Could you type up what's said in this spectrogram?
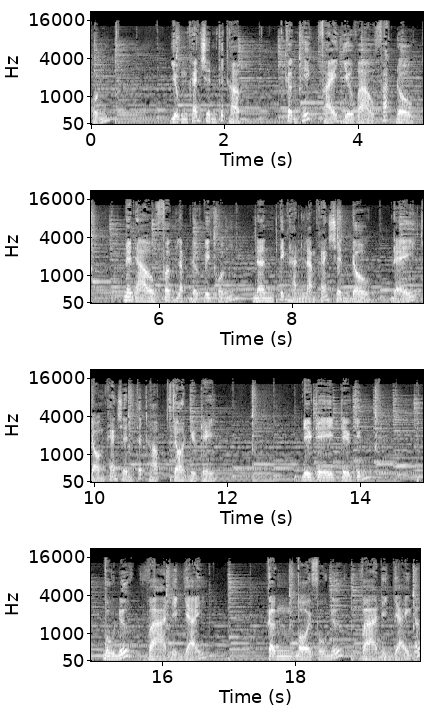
khuẩn dùng kháng sinh thích hợp. Cần thiết phải dựa vào phát đồ. Nơi nào phân lập được vi khuẩn, nên tiến hành làm kháng sinh đồ để chọn kháng sinh thích hợp cho điều trị. Điều trị triệu chứng, bù nước và điện giải. Cần bồi phụ nước và điện giải gấp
